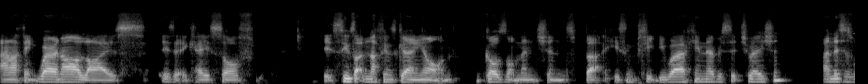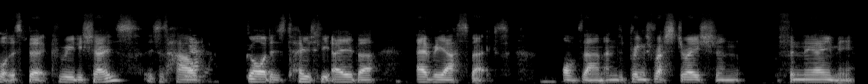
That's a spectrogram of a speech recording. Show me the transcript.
And I think where in our lives is it a case of it seems like nothing's going on. God's not mentioned, but he's completely working in every situation. And this is what this book really shows. This is how yeah. God is totally over every aspect of them and brings restoration for Naomi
